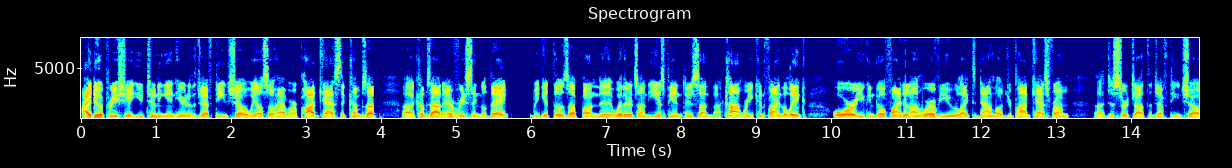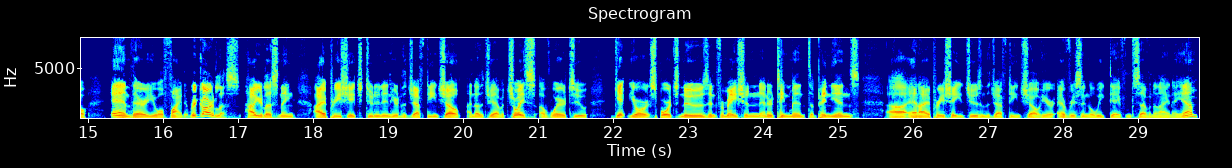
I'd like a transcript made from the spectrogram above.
I do appreciate you tuning in here to the Jeff Dean Show. We also have our podcast that comes up, uh, comes out every single day. We get those up on the, whether it's on ESPNTucson.com where you can find the link, or you can go find it on wherever you like to download your podcast from. Uh, just search out the Jeff Dean Show, and there you will find it. Regardless how you're listening, I appreciate you tuning in here to the Jeff Dean Show. I know that you have a choice of where to get your sports news, information, entertainment, opinions, uh, and I appreciate you choosing the Jeff Dean Show here every single weekday from 7 to 9 a.m.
